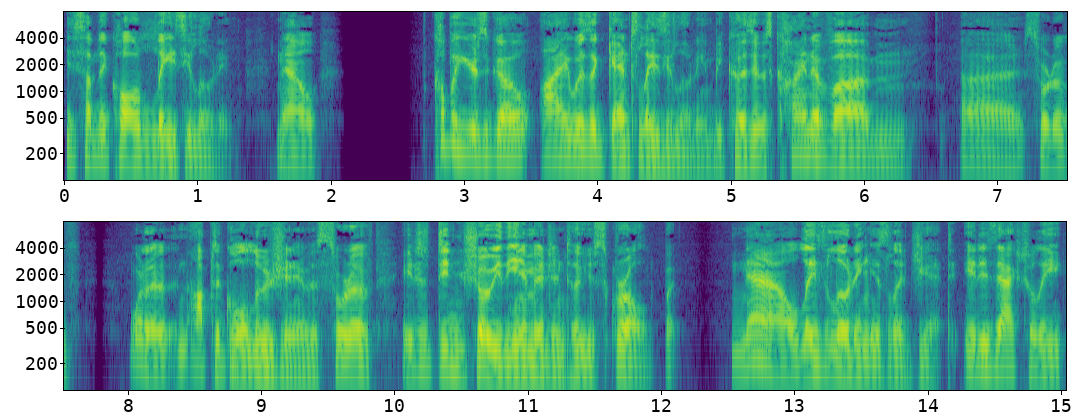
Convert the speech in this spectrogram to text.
is something called lazy loading. Now, a couple years ago, I was against lazy loading because it was kind of um, uh, sort of what a, an optical illusion. It was sort of it just didn't show you the image until you scrolled. But now lazy loading is legit. It is actually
